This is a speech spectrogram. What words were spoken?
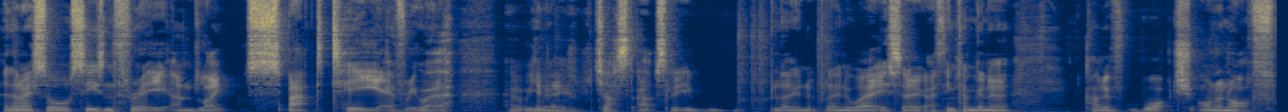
And then I saw season three and like spat tea everywhere. Um, you know, just absolutely blown blown away. So I think I'm gonna kind of watch on and off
